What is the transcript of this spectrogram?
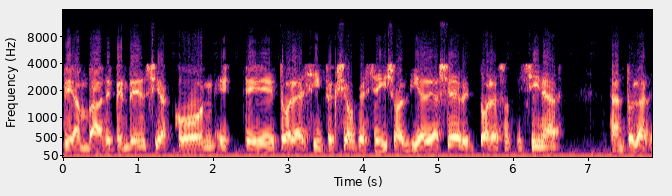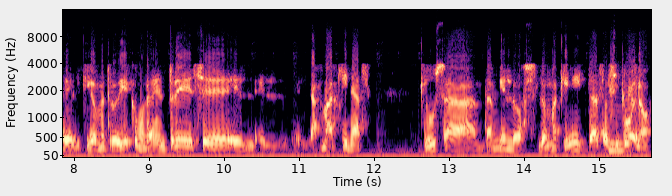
de ambas dependencias con este, toda la desinfección que se hizo al día de ayer en todas las oficinas, tanto las del kilómetro 10 como las del 13, las máquinas que usan también los, los maquinistas. Así que bueno,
